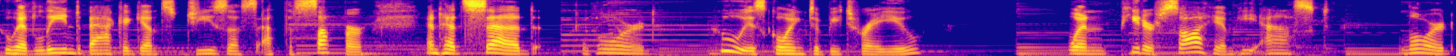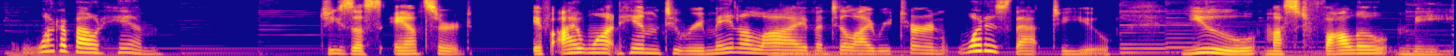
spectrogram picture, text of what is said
who had leaned back against Jesus at the supper and had said, Lord, who is going to betray you? When Peter saw him, he asked, Lord, what about him? Jesus answered, If I want him to remain alive until I return, what is that to you? You must follow me.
